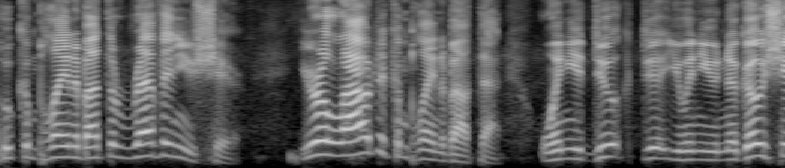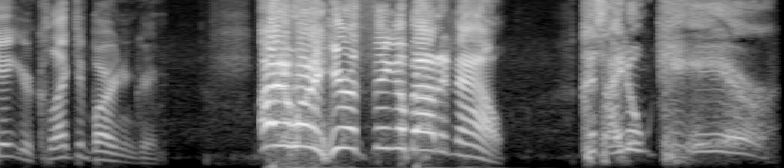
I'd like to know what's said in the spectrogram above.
who complain about the revenue share. You're allowed to complain about that when you do, do when you negotiate your collective bargaining agreement. I don't want to hear a thing about it now because I don't care.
